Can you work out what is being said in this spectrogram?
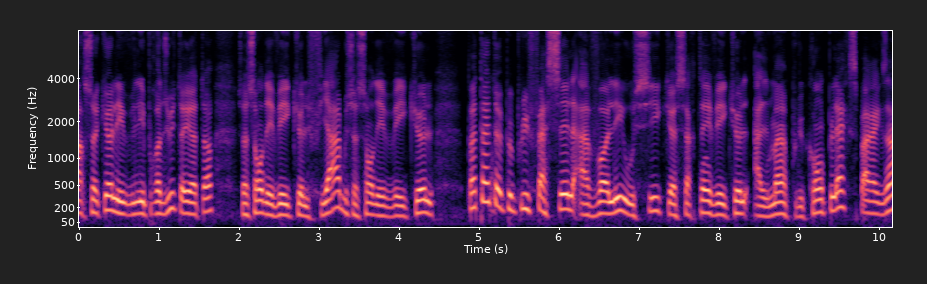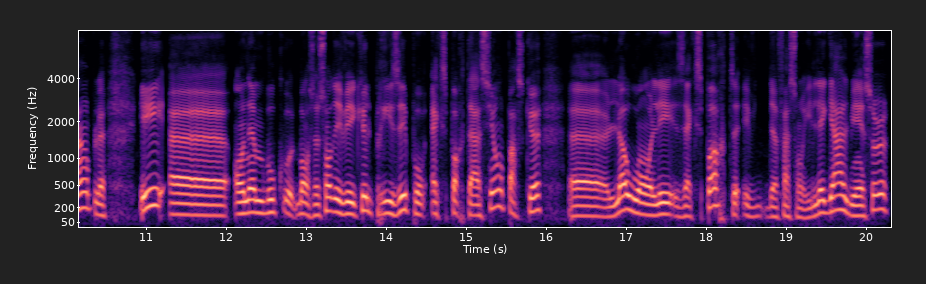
parce que les, produits Toyota, ce sont des véhicules fiables, ce sont des véhicules peut-être un peu plus facile à voler aussi que certains véhicules allemands plus complexes, par exemple. Et euh, on aime beaucoup. Bon, ce sont des véhicules prisés pour exportation parce que euh, là où on les exporte, de façon illégale, bien sûr,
